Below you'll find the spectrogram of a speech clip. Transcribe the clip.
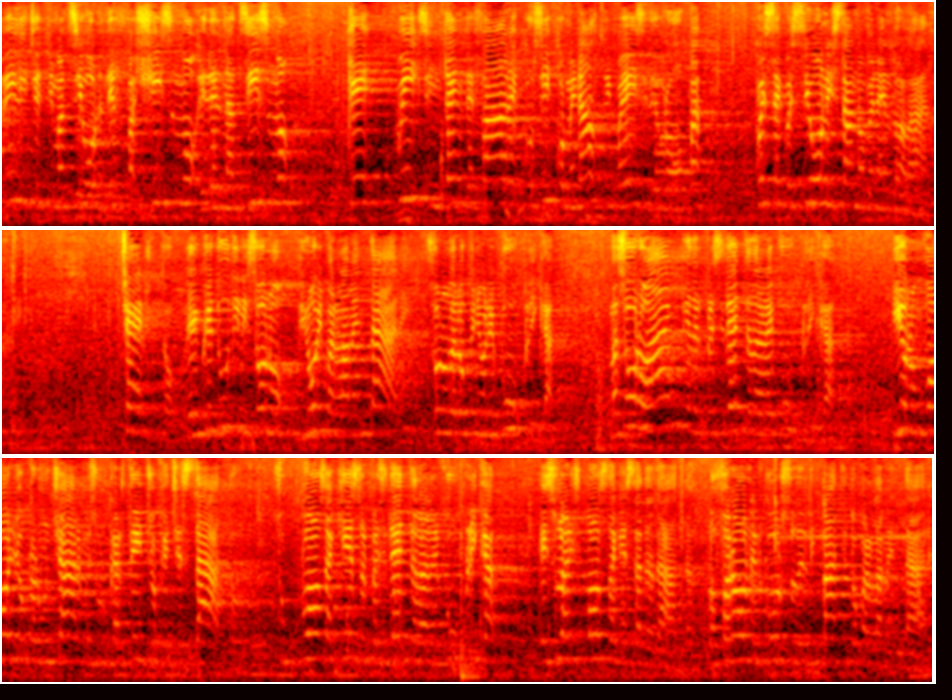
rilegittimazione del fascismo e del nazismo che qui si intende fare così come in altri paesi d'Europa queste questioni stanno venendo avanti. Certo, le inquietudini sono di noi parlamentari, sono dell'opinione pubblica, ma sono anche del Presidente della Repubblica. Io non voglio pronunciarmi sul carteggio che c'è stato, cosa ha chiesto il Presidente della Repubblica e sulla risposta che è stata data. Lo farò nel corso del dibattito parlamentare,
